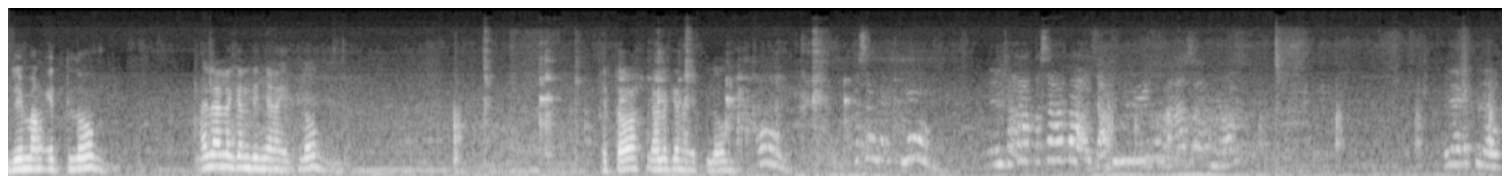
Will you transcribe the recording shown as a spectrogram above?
Limang itlog. Ah, lalagyan din niya ng itlog. Ito, lalagyan ng itlog. Oh, kasama itlog. Yan saka kasaba. Ay, Sabi mo na yung maasa nyo. Ilang itlog?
